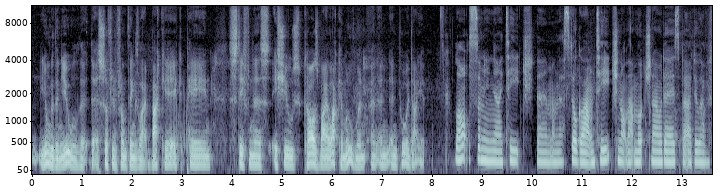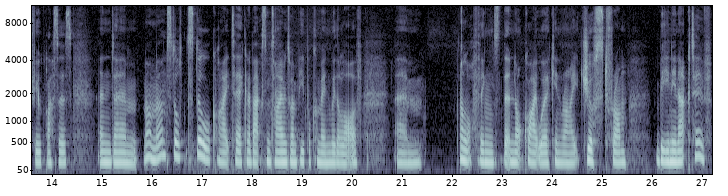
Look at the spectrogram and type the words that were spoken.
younger than you, that, that are suffering from things like backache, pain, stiffness, issues caused by lack of movement and, and, and poor diet? Lots. I mean, I teach um, and I still go out and teach, not that much nowadays, but I do have a few classes. And um, I'm, I'm still still quite taken aback sometimes when people come in with a lot of um, a lot of things that are not quite working right just from being inactive.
